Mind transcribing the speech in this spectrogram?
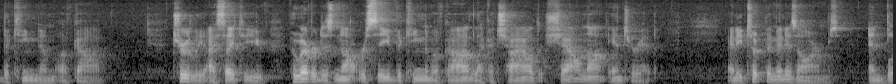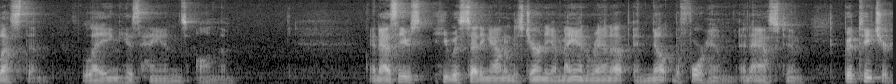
the kingdom of God. Truly, I say to you, whoever does not receive the kingdom of God like a child shall not enter it. And he took them in his arms and blessed them, laying his hands on them. And as he was, he was setting out on his journey, a man ran up and knelt before him and asked him, Good teacher,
